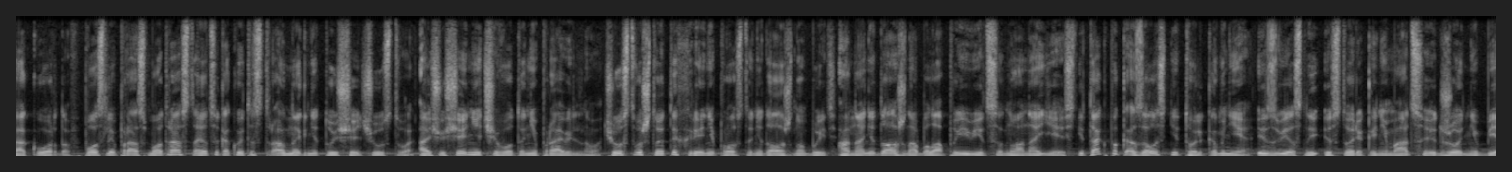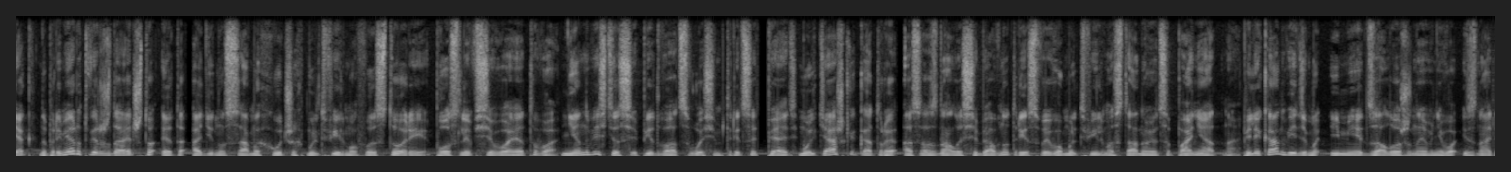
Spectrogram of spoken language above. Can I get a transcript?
аккордов. После просмотра остается какое-то странное гнетущее чувство. Ощущение чего-то неправильного. Чувство, что этой хрени просто не должно быть. Она не должна была появиться, но она есть. И так показалось не только мне. Известный историк анимации Джонни Бек, например, утверждает, что это один из самых худших мультфильмов в истории. После всего этого ненависть SCP-2835, мультяшки, которая осознала себя внутри своего мультфильма, становится понятна. Пеликан, видимо, имеет заложенное в него изначально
